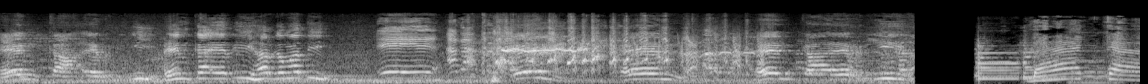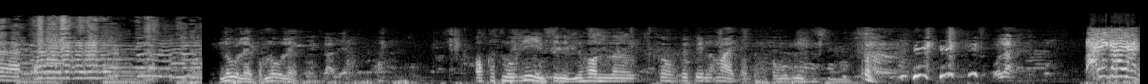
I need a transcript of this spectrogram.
NKRI. NKRI harga mati. Eh, agak. N N NKRI. Baca. นู่เล็ผมนู่เล็กออกกระมุกนี่สินิบฮอนก็ไปปีนละไม่ตอกกระมุกนี่โอ้ละไปกัน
